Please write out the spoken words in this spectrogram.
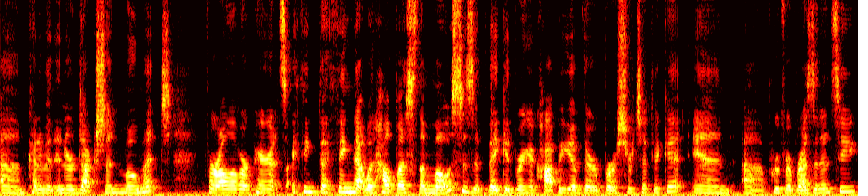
um, kind of an introduction moment for all of our parents. I think the thing that would help us the most is if they could bring a copy of their birth certificate and uh, proof of residency,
